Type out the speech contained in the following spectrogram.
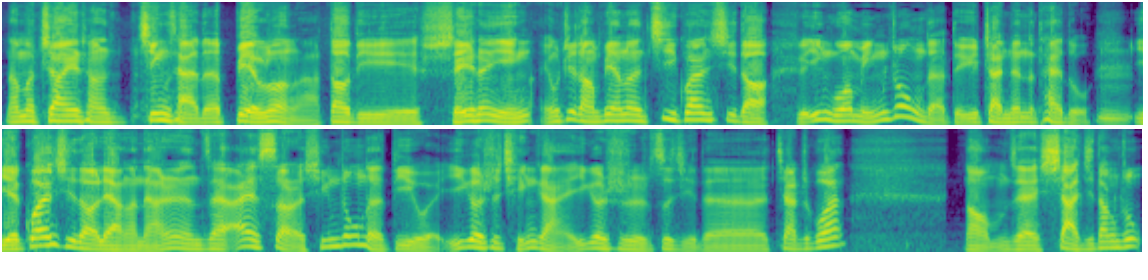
那么这样一场精彩的辩论啊，到底谁能赢？因为这场辩论既关系到这个英国民众的对于战争的态度，嗯也关系到两个男人在艾斯尔心中的地位，一个是情感，一个是自己的价值观。那我们在下集当中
